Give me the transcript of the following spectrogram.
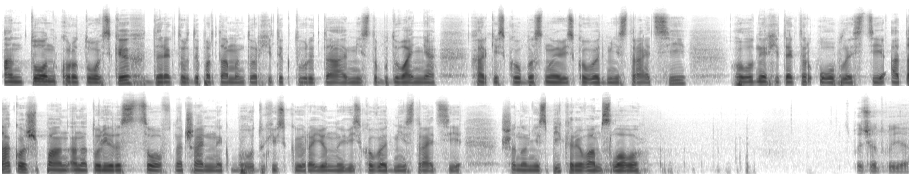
Антон Коротовських, директор департаменту архітектури та містобудування Харківської обласної військової адміністрації головний архітектор області, а також пан Анатолій Рисцов, начальник Богодухівської районної військової адміністрації. Шановні спікери, вам слово. Спочатку я.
